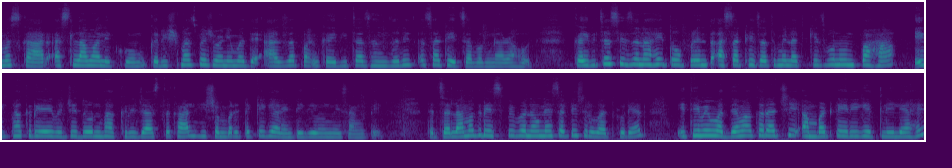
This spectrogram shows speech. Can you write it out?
नमस्कार अस्सलाम वालेकुम. करिश्मास मेजवानीमध्ये आज आपण कैरीचा झणझणीत असा ठेचा बघणार आहोत. कैरीचा सीझन आहे तोपर्यंत असा ठेचा तुम्ही नक्कीच बनवून पहा. एक भाकरीऐवजी दोन भाकरी जास्त खाल ही शंभर टक्के गॅरंटी देऊन मी सांगते. तर चला मग रेसिपी बनवण्यासाठी सुरुवात करूयात. इथे मी मध्यम आकाराची आंबट कैरी घेतलेली आहे.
